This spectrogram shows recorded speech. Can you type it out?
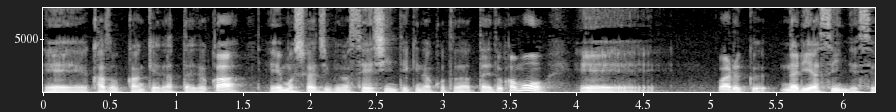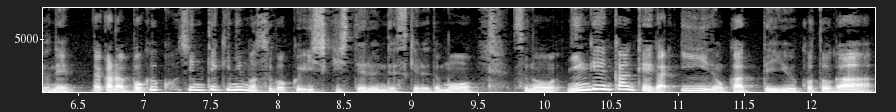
え家族関係だったりとか、えもしくは自分の精神的なことだったりとかも、えー悪くなりやすいんですよね。だから僕個人的にもすごく意識してるんですけれどもその人間関係がいいのかっていうことが、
